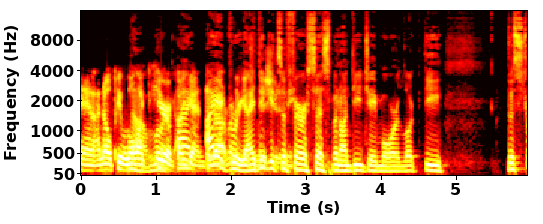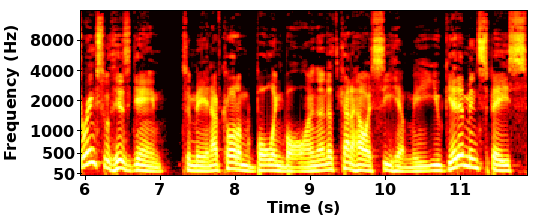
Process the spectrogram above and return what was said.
and I know people don't no, like to look, hear it, but again, I, I agree. I think it's a fair assessment on DJ Moore. Look, the the strengths with his game to me, and I've called him a bowling ball, and that's kind of how I see him. You get him in space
